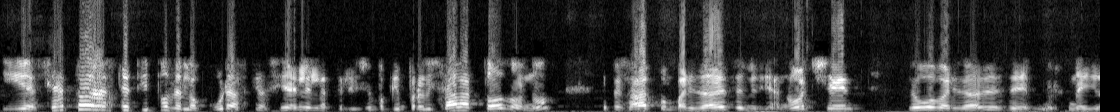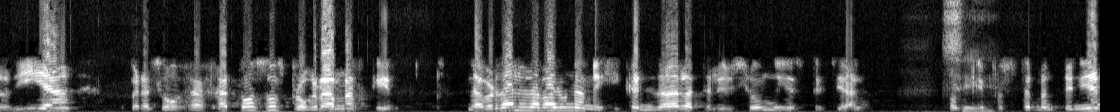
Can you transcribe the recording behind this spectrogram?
Y hacía todo este tipo de locuras que hacía él en la televisión, porque improvisaba todo, ¿no? Empezaba con variedades de medianoche, luego variedades de mediodía, Operación Jaja, todos esos programas que la verdad le daban una mexicanidad a la televisión muy especial. Porque Sí. pues te mantenían,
